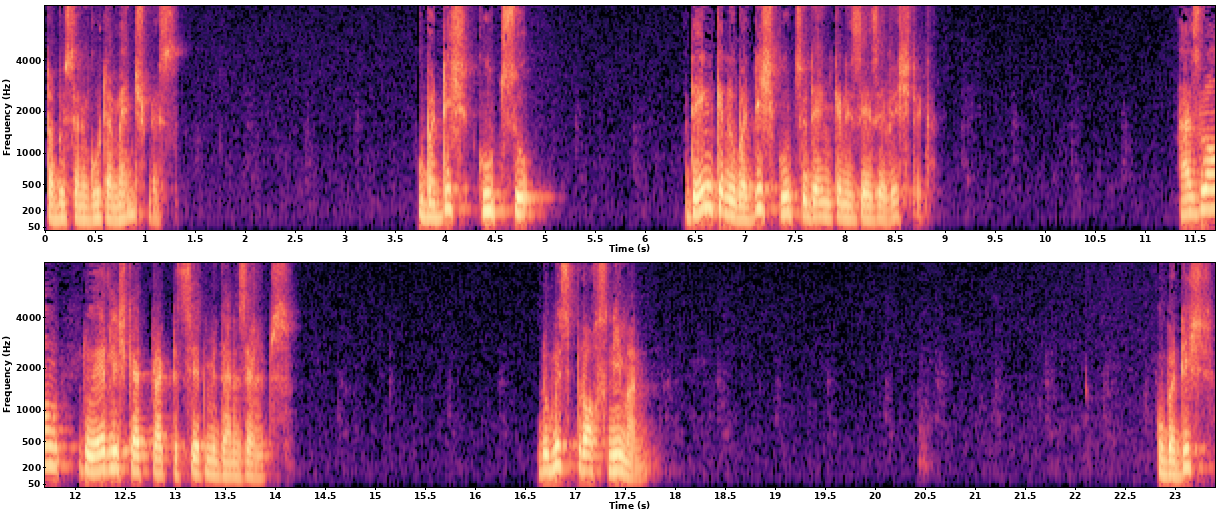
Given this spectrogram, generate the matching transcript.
da bist du ein guter Mensch bist. Über dich gut zu denken, über dich gut zu denken, ist sehr, sehr wichtig. As long du Ehrlichkeit praktizierst mit deiner Selbst. Du missbrauchst niemanden. Über dich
